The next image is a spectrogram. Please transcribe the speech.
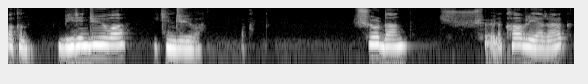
bakın birinci yuva, ikinci yuva. Bakın. Şuradan şöyle kavrayarak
